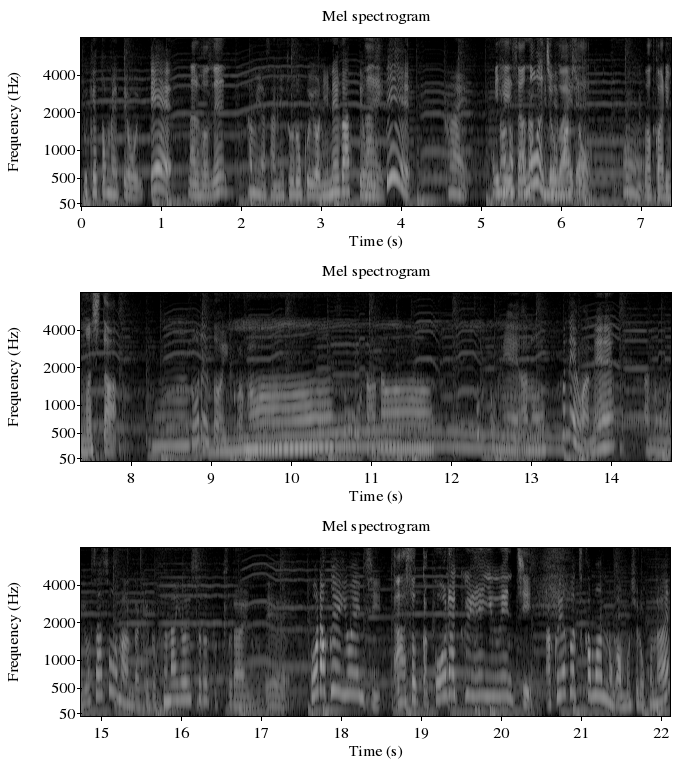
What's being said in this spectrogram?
受け止めておいてなるほどね。タミヤさんに届くように願っておいてはい、二平さんのは除外で。他のから決めましょう。わかりました。うんどれがいいかな？そうだな。ちちょっとねあの船はねあの良さそうなんだけど船酔いすると辛いので後楽園遊園地。あそっか後楽園遊園地。悪役捕まんのが面白くない、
